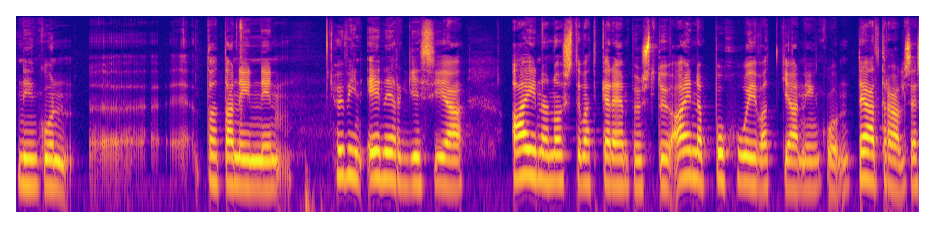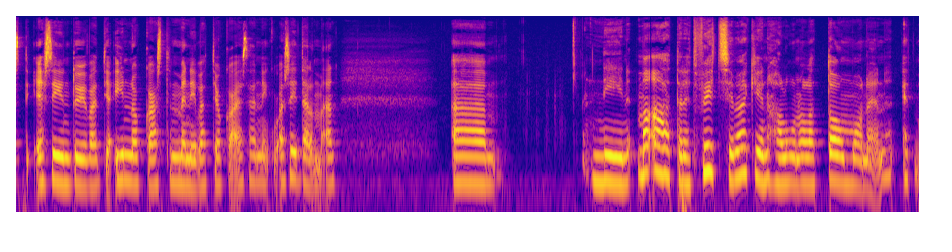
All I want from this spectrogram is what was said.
niin kun, ää, tota niin, niin, hyvin energisiä, aina nostivat käden pystyyn, aina puhuivat ja niin kuin teatraalisesti esiintyivät ja innokkaasti menivät jokaisen niin kuin esitelmään. Öö, niin mä ajattelin, että vitsi, mäkin haluan olla tommonen. Että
